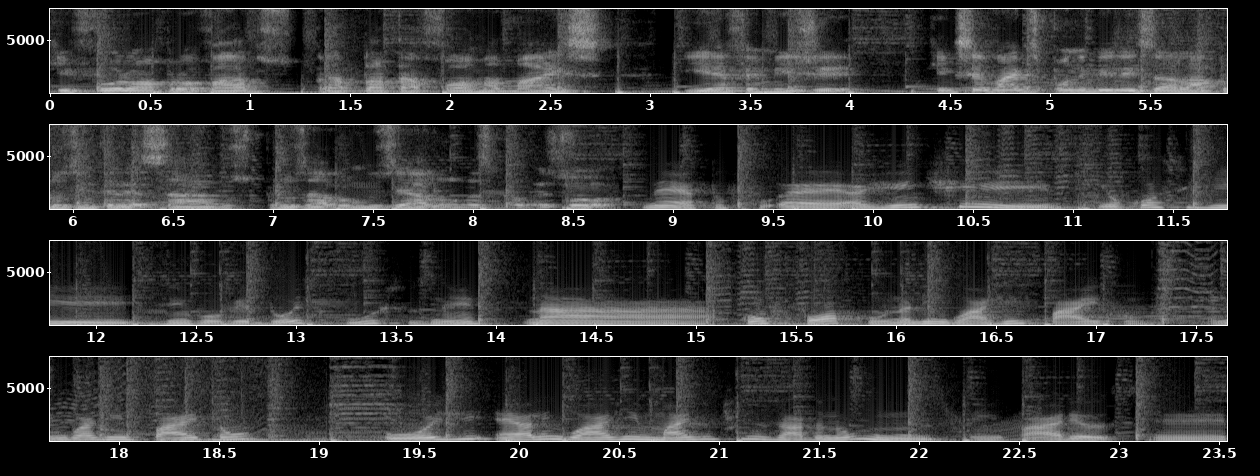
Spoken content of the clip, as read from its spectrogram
que foram aprovados para a plataforma Mais e FMG. O que, que você vai disponibilizar lá para os interessados, para os alunos e alunas, professor? Neto, é, a gente, eu consegui desenvolver dois cursos, né, na, com foco na linguagem Python. A linguagem Python hoje é a linguagem mais utilizada no mundo. Tem várias é,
